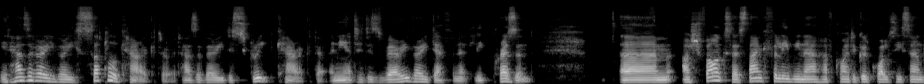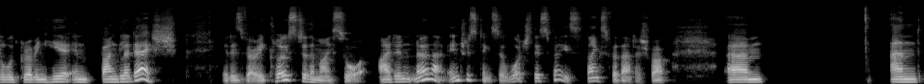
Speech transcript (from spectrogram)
It has a very, very subtle character. It has a very discreet character, and yet it is very, very definitely present. Um, Ashfaq says, thankfully, we now have quite a good quality sandalwood growing here in Bangladesh. It is very close to the Mysore. I didn't know that. Interesting. So watch this space. Thanks for that, Ashfaq. Um, and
